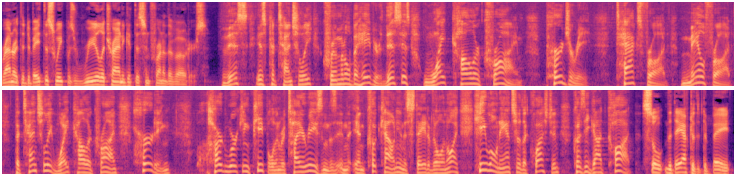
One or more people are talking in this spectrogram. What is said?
Rauner at the debate this week was really trying to get this in front of the voters. This is potentially criminal behavior. This is white collar crime, perjury, tax fraud, mail fraud, potentially white collar crime, hurting hardworking people and retirees in, in, in, Cook County in the state of Illinois. He won't answer the question because he got caught. So the day after the debate,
